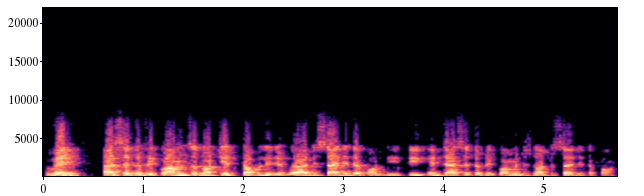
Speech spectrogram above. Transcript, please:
when a set of requirements are not yet properly decided upon. The, the entire set of requirements is not decided upon.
